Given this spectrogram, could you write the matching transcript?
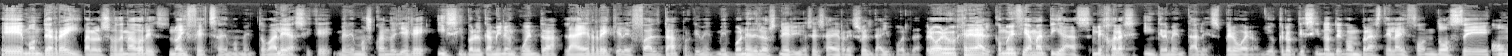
eh, Monterrey, para los ordenadores, no hay fecha de momento, ¿vale? Así que veremos cuando llegue y si por el camino encuentra la R que le falta, porque me, pone de los nervios esa R suelta y puerta. Pero bueno, en general, como decía Matías, mejoras incrementales. Pero bueno, yo creo que si no te compraste el iPhone 12 o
